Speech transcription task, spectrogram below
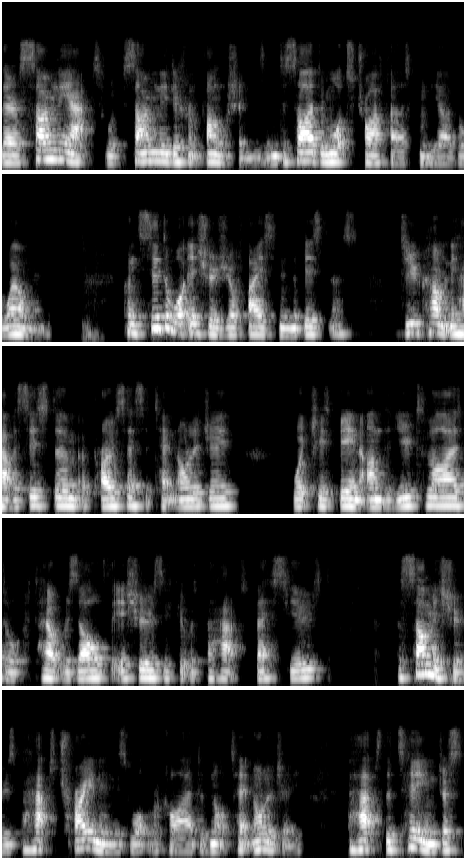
There are so many apps with so many different functions and deciding what to try first can be overwhelming. Consider what issues you're facing in the business. Do you currently have a system, a process, a technology which is being underutilized or could help resolve the issues if it was perhaps best used? For some issues, perhaps training is what required and not technology perhaps the team just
